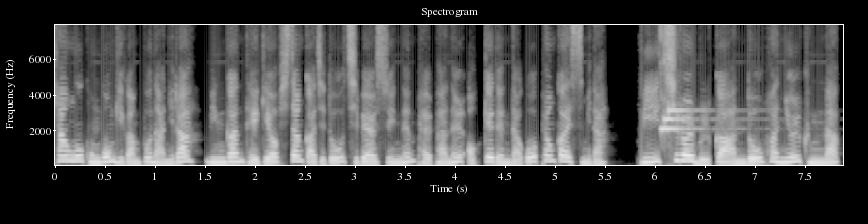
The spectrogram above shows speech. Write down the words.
향후 공공기관뿐 아니라 민간 대기업 시장까지도 지배할 수 있는 발판을 얻게 된다고 평가했습니다. 미 7월 물가 안도 환율 급락,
